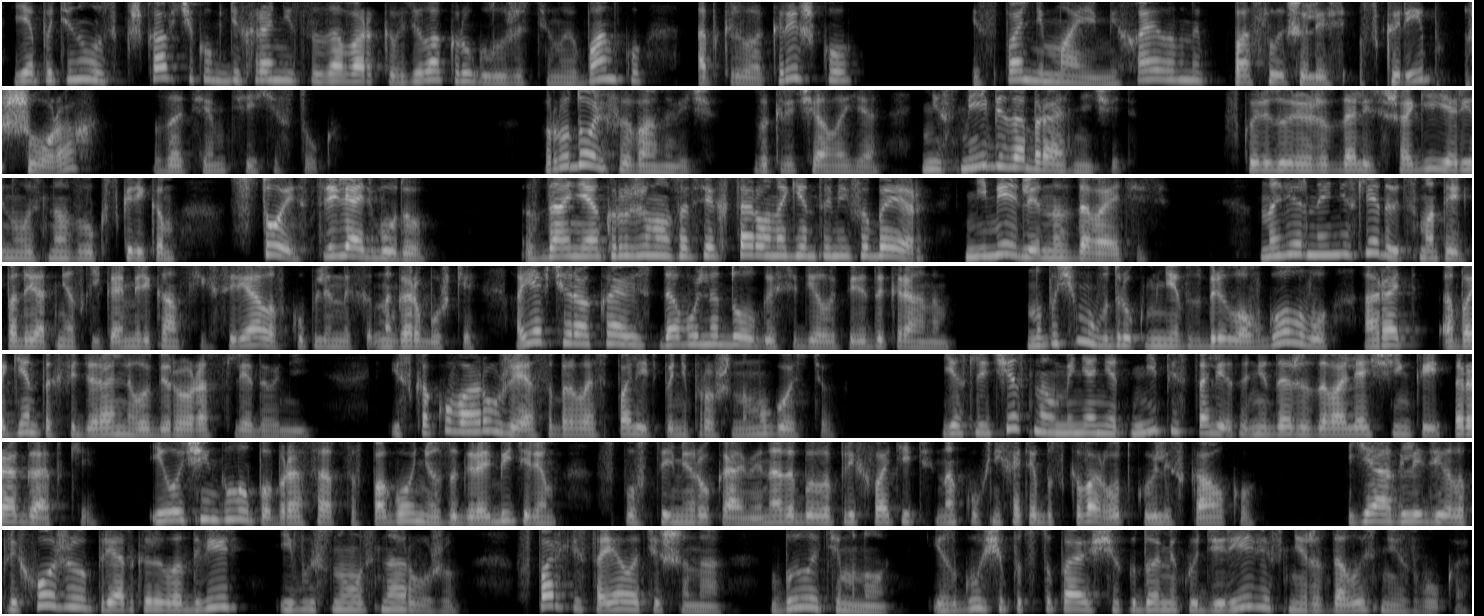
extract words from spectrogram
Я потянулась к шкафчику, где хранится заварка, взяла круглую жестяную банку, открыла крышку. Из спальни Майи Михайловны послышались скрип, шорох, затем тихий стук. «Рудольф Иванович!» – закричала я. «Не смей безобразничать!» В коридоре раздались шаги, я ринулась на звук с криком «Стой! Стрелять буду!» «Здание окружено со всех сторон агентами ФБР! Немедленно сдавайтесь!» Наверное, не следует смотреть подряд несколько американских сериалов, купленных на горбушке, а я вчера, каюсь, довольно долго сидела перед экраном. Но почему вдруг мне взбрело в голову орать об агентах Федерального бюро расследований? Из какого оружия я собралась палить по непрошенному гостю? Если честно, у меня нет ни пистолета, ни даже завалященькой рогатки. И очень глупо бросаться в погоню за грабителем с пустыми руками. Надо было прихватить на кухне хотя бы сковородку или скалку. Я оглядела прихожую, приоткрыла дверь и высунулась наружу. В парке стояла тишина. Было темно. Из гуще подступающих к домику деревьев не раздалось ни звука.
